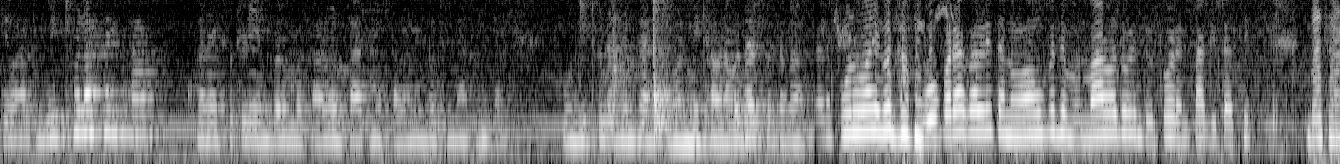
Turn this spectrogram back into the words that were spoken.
તે વાટ મીઠું નાખીને ખા ઘણા ચટણી ને ગરમ મસાલો, ચાટ મસાલો ને બધું નાખે હું મીઠું નાખીને ખા મને મીઠાવાળા વધારે પડતા ને બપોરા કરી લીધા ને મને મારવા દોડીને તો થોડે ને બસ આ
